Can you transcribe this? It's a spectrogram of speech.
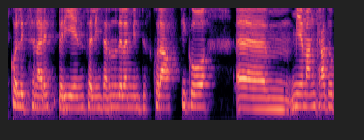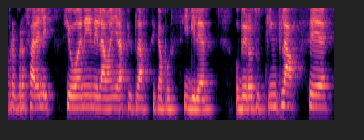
collezionare esperienze all'interno dell'ambiente scolastico, ehm, mi è mancato proprio fare lezioni nella maniera più classica possibile, ovvero tutti in classe,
